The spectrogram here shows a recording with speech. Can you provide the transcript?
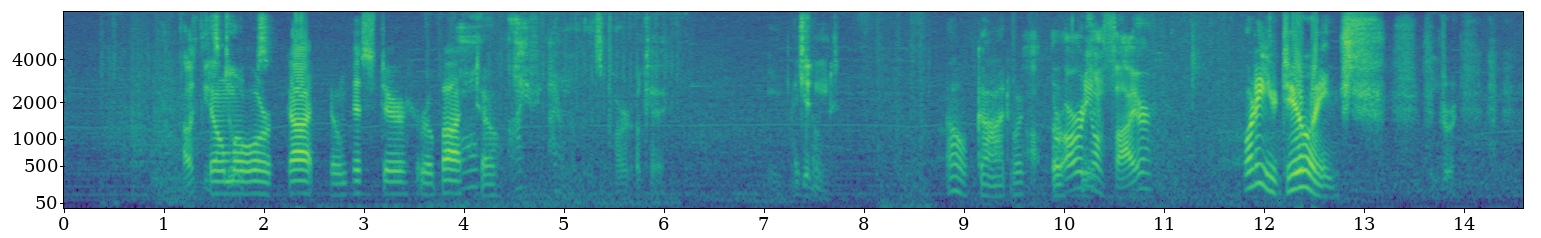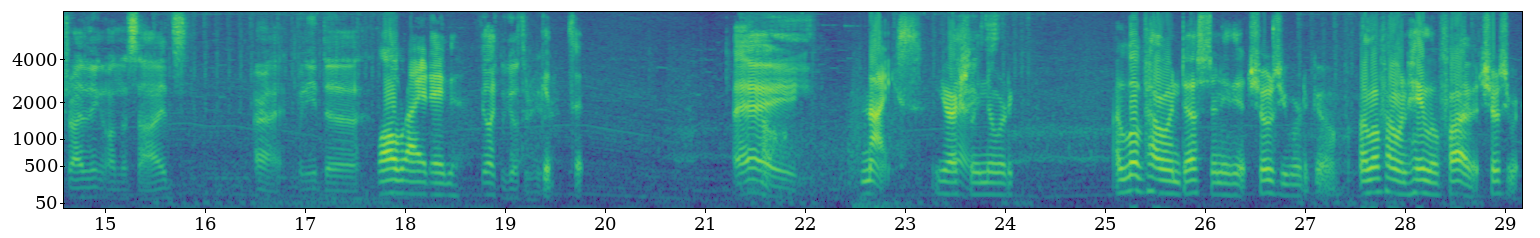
I like these Domo. Orgato, Mr. Roboto. Oh, I, I remember this part. Okay. I Getting. Oh god, we're, Uh, we're already on fire? What are you doing? Dr- Driving on the sides? Alright, we need the... Wall riding. I feel like we go through here. Gets it. Hey! Nice. You actually know where to. I love how in Destiny it shows you where to go. I love how in Halo 5 it shows you where.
